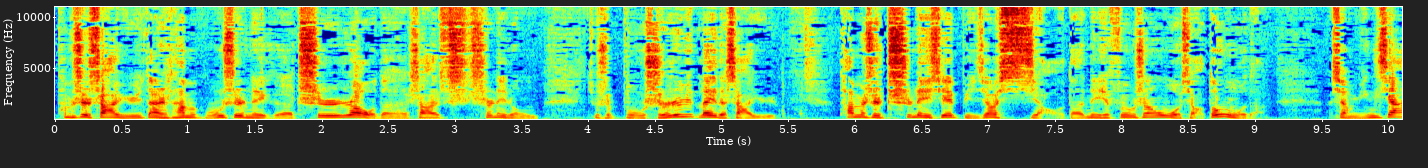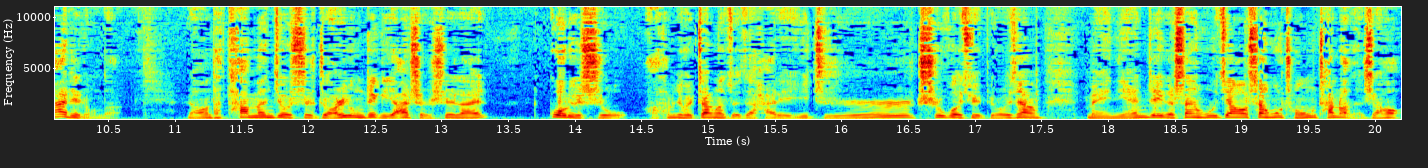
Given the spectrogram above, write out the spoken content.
它们是鲨鱼，但是它们不是那个吃肉的鲨，吃那种就是捕食类的鲨鱼，它们是吃那些比较小的那些浮游生物、小动物的，像明虾这种的。然后它它们就是主要是用这个牙齿是来。过滤食物啊，它们就会张着嘴在海里一直吃过去。比如像每年这个珊瑚礁、珊瑚虫产卵的时候，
